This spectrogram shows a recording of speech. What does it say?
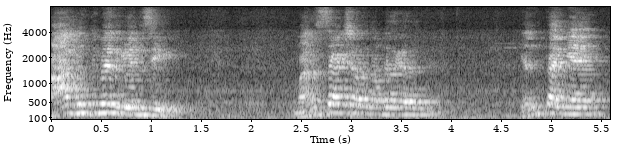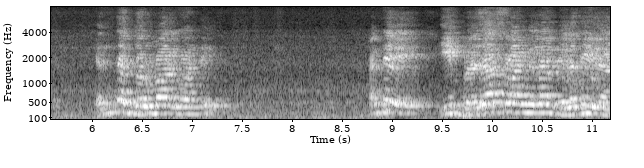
ఆ గుర్తు మీద గెలిచి మనస్సాక్షి ఉండదు కదండి. ఎంత అన్యాయం ఎంత దుర్మార్గం అండి. అంటే ఈ ప్రజాస్వామ్యంలో నిలదీరా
